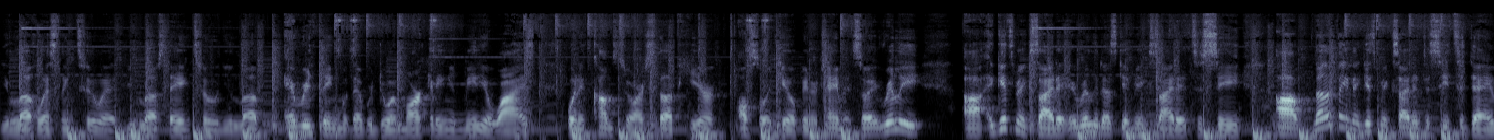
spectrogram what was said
You love listening to it. You love staying tuned. You love everything that we're doing, marketing and media wise, when it comes to our stuff here, also at KLP Entertainment. So it really. Uh, it gets me excited. It really does get me excited to see. Uh, another thing that gets me excited to see today,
